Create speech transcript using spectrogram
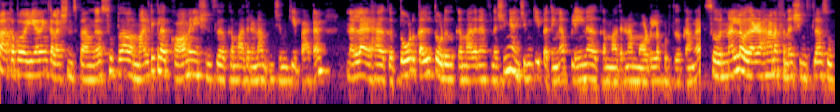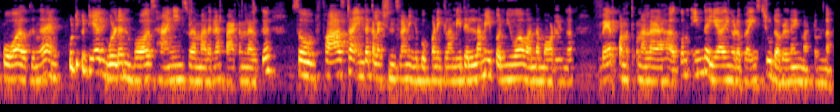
பார்க்க போகிற இயரிங் கலெக்ஷன்ஸ் பாருங்கள் சூப்பராக மல்டி கலர் காம்பினேஷன்ஸில் இருக்க மாதிரினா ஜிம்கி பேட்டர்ன் நல்லா அழகாக இருக்குது தோடு கல் தோடு இருக்க மாதிரியான ஃபினிஷிங் அண்ட் ஜிம்கி பார்த்தீங்கன்னா பிளெயினாக இருக்க மாதிரியான மாடலில் கொடுத்துருக்காங்க. ஸோ நல்ல ஒரு அழகான ஃபினிஷிங்ஸ்லாம் சூப்பராக இருக்குங்க. அண்ட் குட்டி குட்டியாக கோல்டன் பால்ஸ் ஹேங்கிங்ஸ் வர மாதிரியான பேட்டர்னில் இருக்குது ஸோ ஃபாஸ்ட்டாக இந்த கலெக்ஷன்ஸ்லாம் நீங்கள் புக் பண்ணிக்கலாம். இது எல்லாமே இப்போ நியூவாக வந்த மாடலுங்க வேர் பண்ணதுக்கும் நல்லா அழகாக இருக்கும். இந்த இயரிங்கோட ப்ரைஸ் டூ டபுள் நைன் மட்டும்தான்.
